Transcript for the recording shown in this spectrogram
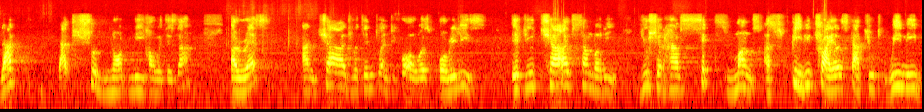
That that should not be how it is done. Arrest and charge within 24 hours or release. If you charge somebody you should have six months, a speedy trial statute we need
